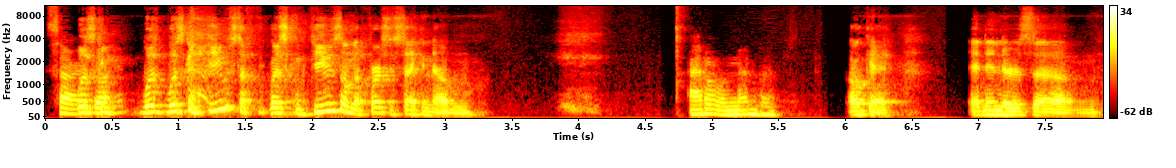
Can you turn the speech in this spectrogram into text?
Sorry, was, was was confused was confused on the first or second album. I don't remember. Okay, and then there's um,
